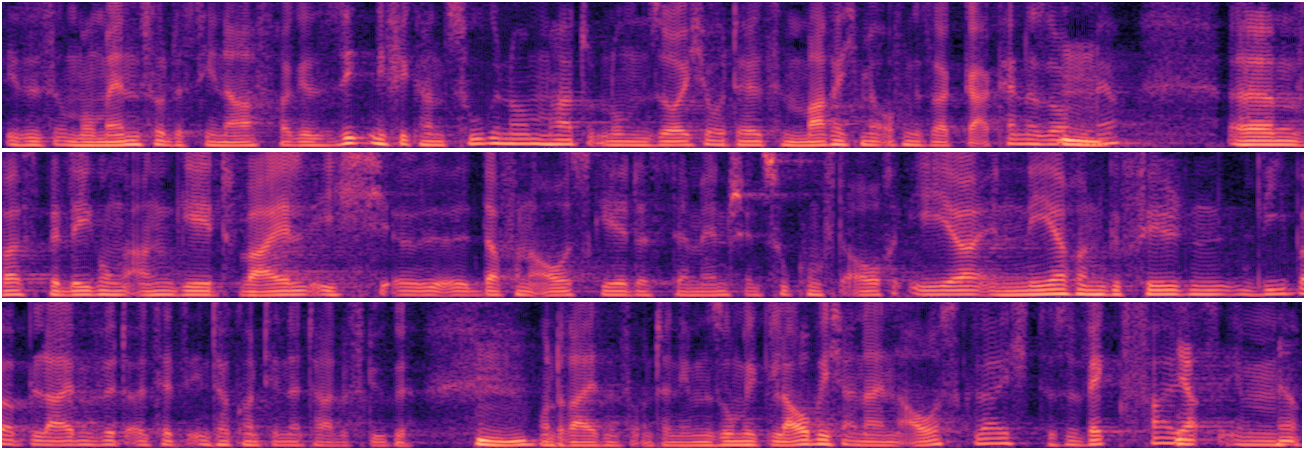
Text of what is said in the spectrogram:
ist es im Moment so, dass die Nachfrage signifikant zugenommen hat und um solche Hotels Hotels mache ich mir offen gesagt gar keine Sorgen mhm. mehr, ähm, was Belegung angeht, weil ich äh, davon ausgehe, dass der Mensch in Zukunft auch eher in näheren Gefilden lieber bleiben wird als jetzt interkontinentale Flüge mhm. und Reisen zu unternehmen. Somit glaube ich an einen Ausgleich des Wegfalls ja. im ja.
